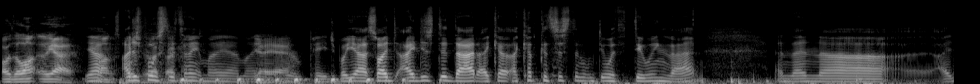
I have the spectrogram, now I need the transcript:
Or the long. Oh, yeah. Yeah, long I just posted it I tonight my uh, my Yeah, yeah. page. But yeah, so I, I just did that. I kept I kept consistent with doing that, and then uh, I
